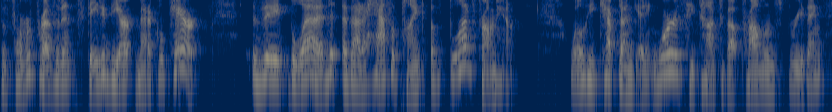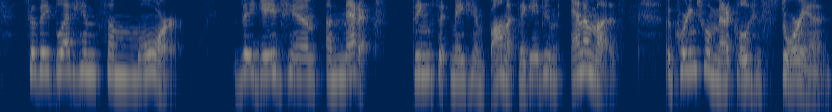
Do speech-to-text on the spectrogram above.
the former president state of the art medical care. They bled about a half a pint of blood from him. Well, he kept on getting worse. He talked about problems breathing. So they bled him some more. They gave him emetics, things that made him vomit. They gave him enemas. According to a medical historian,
